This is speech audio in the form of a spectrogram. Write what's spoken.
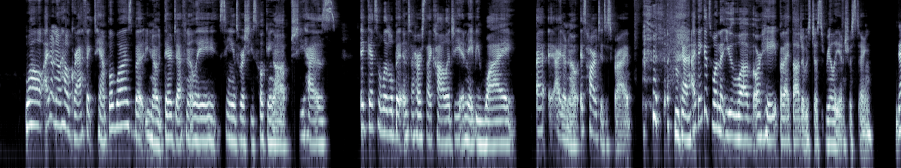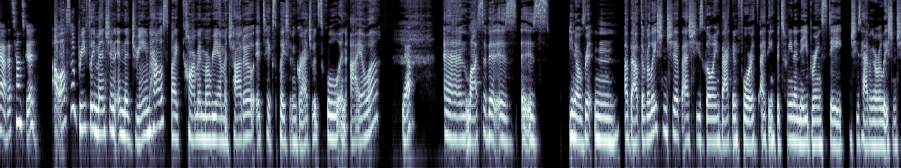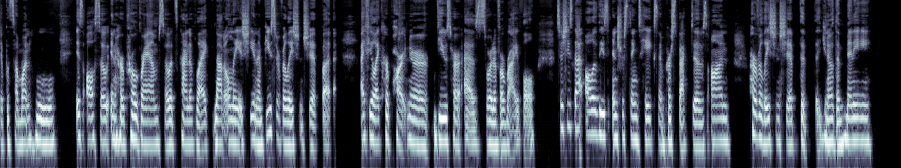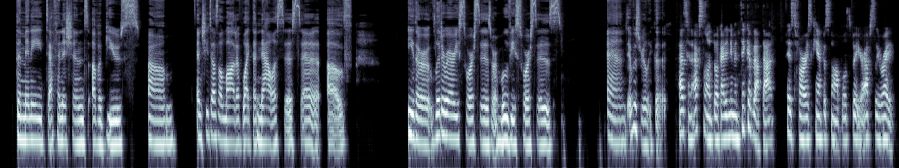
Well, I don't know how graphic Tampa was, but you know, there are definitely scenes where she's hooking up. She has it gets a little bit into her psychology and maybe why I, I, don't know. It's hard to describe. okay. I think it's one that you love or hate, but I thought it was just really interesting. Yeah, that sounds good. I'll also briefly mention In the Dream House by Carmen Maria Machado. It takes place in graduate school in Iowa. Yeah. And lots of it is is you know, written about the relationship as she's going back and forth, I think, between a neighboring state. She's having a relationship with someone who is also in her program. So it's kind of like not only is she an abusive relationship, but I feel like her partner views her as sort of a rival. So she's got all of these interesting takes and perspectives on her relationship, the, the you know, the many, the many definitions of abuse, um, and she does a lot of like analysis uh, of either literary sources or movie sources. And it was really good. That's an excellent book. I didn't even think about that as far as campus novels, but you're absolutely right.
